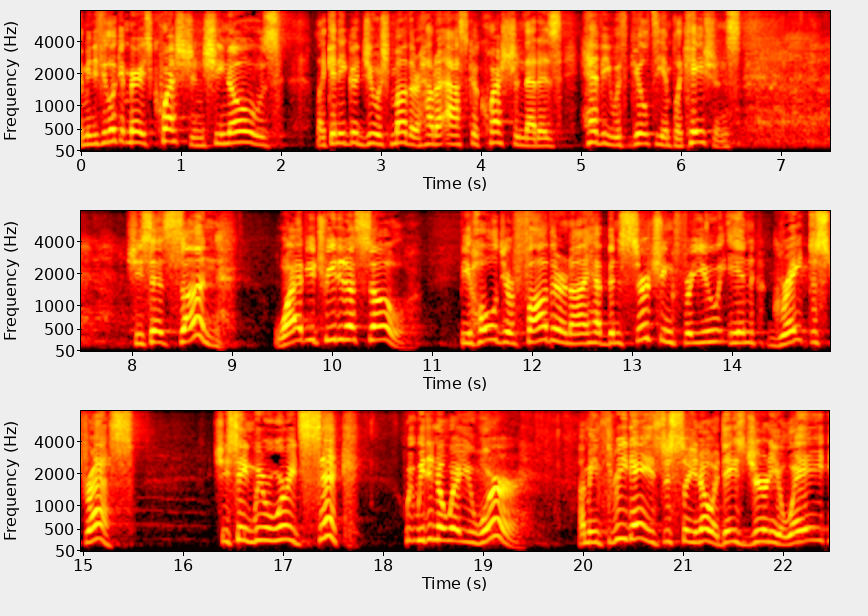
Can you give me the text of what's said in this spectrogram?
I mean, if you look at Mary's question, she knows, like any good Jewish mother, how to ask a question that is heavy with guilty implications. She says, Son, why have you treated us so? Behold, your father and I have been searching for you in great distress. She's saying, We were worried sick. We, we didn't know where you were. I mean, three days, just so you know, a day's journey away,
